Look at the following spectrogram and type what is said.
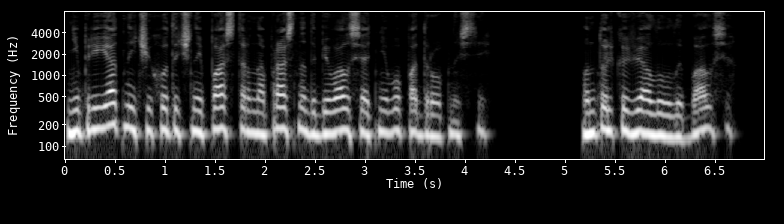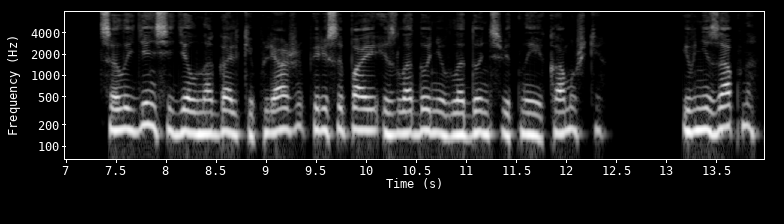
неприятный чехоточный пастор напрасно добивался от него подробностей. Он только вяло улыбался, целый день сидел на гальке пляжа, пересыпая из ладони в ладонь цветные камушки, и внезапно,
